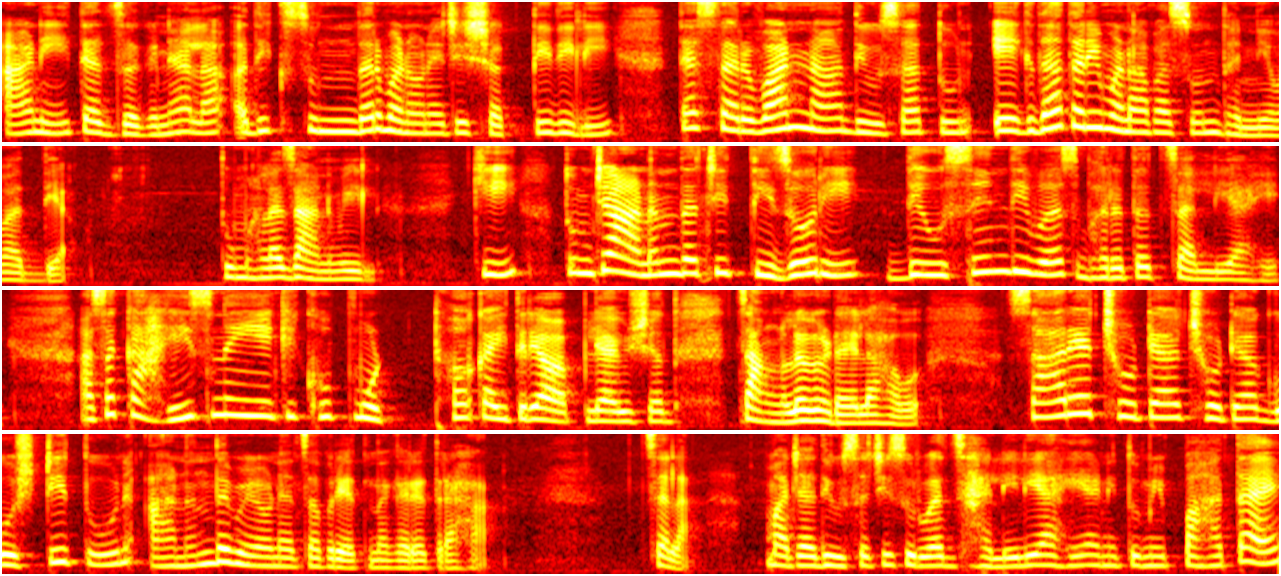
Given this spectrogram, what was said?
आणि त्या जगण्याला अधिक सुंदर बनवण्याची शक्ती दिली त्या सर्वांना दिवसातून एकदा तरी मनापासून धन्यवाद द्या. तुम्हाला जाणवेल की तुमच्या आनंदाची तिजोरी दिवसेंदिवस भरतच चालली आहे. असं काहीच नाही आहे की खूप मोठं काहीतरी आपल्या आयुष्यात चांगलं घडायला हवं. साऱ्या छोट्या छोट्या गोष्टीतून आनंद मिळवण्याचा प्रयत्न करत राहा. चला माझ्या दिवसाची सुरुवात झालेली आहे आणि तुम्ही पाहताय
